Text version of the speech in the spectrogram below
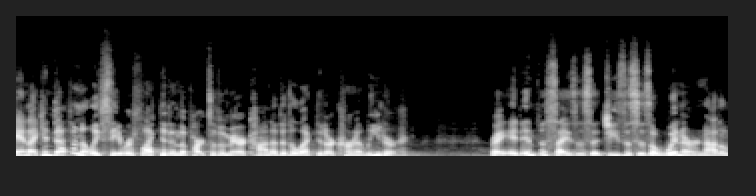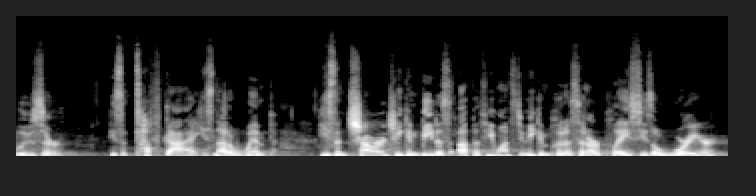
And I can definitely see it reflected in the parts of Americana that elected our current leader. Right? It emphasizes that Jesus is a winner, not a loser. He's a tough guy. He's not a wimp. He's in charge. He can beat us up if he wants to. He can put us in our place. He's a warrior.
